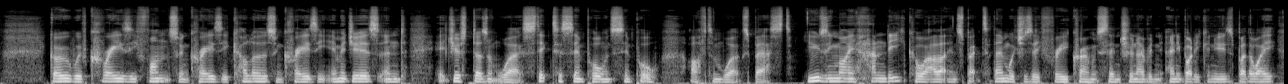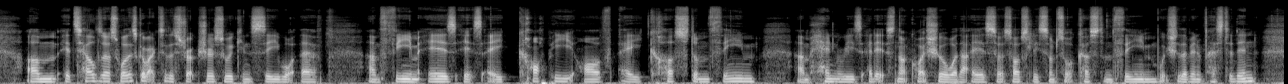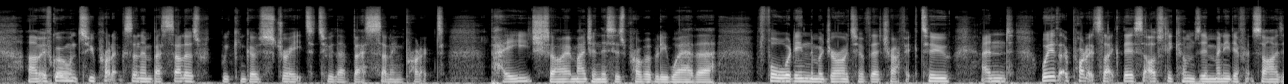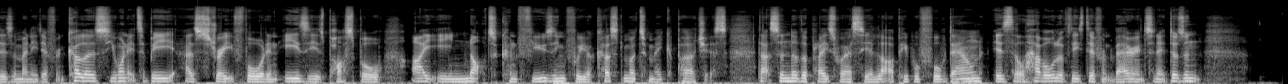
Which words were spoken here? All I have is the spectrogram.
go with crazy fonts and crazy colors and crazy images, and it just doesn't work. Stick to simple, and simple often works best. Using my handy Koala Inspector, then, which is a free Chrome extension anybody can use, by the way, um, it tells us. Well, let's go back to the structure so we can see what their um, theme is. It's a copy of a custom theme. Um, Henry's Edits, not quite sure what that is. So it's obviously some sort of custom theme which they've invested in. Um, if we go on to products and then bestsellers, we can go straight to their best selling product page. So I imagine this is probably where they're forwarding the majority of their traffic to. And with a product like this, it obviously comes in many different sizes and many different colors. You want it to be as straightforward and easy as possible, i.e., not confusing for your customer to make a purchase. That's another place where I see a lot of people fall down is they'll have all of these different variants and it doesn't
